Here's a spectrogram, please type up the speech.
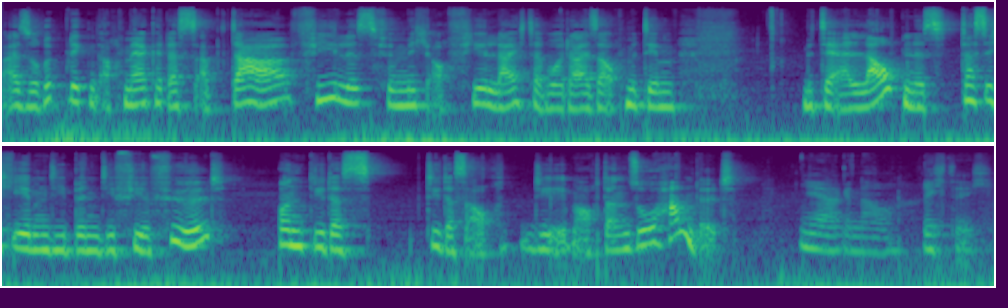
also rückblickend auch merke, dass ab da vieles für mich auch viel leichter wurde. Also auch mit dem, mit der Erlaubnis, dass ich eben die bin, die viel fühlt und die das, die das auch, die eben auch dann so handelt. Ja, genau. Richtig.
